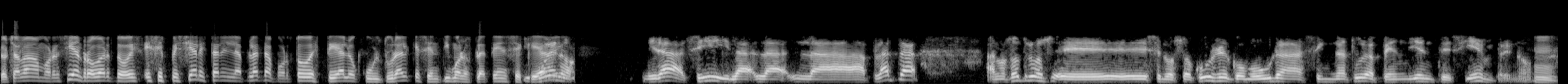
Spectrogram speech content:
Lo charlábamos recién, Roberto, es, es especial estar en La Plata por todo este halo cultural que sentimos los platenses que bueno, hay. Mirá, sí, la, la, la Plata a nosotros eh, se nos ocurre como una asignatura pendiente siempre, ¿no? Mm.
